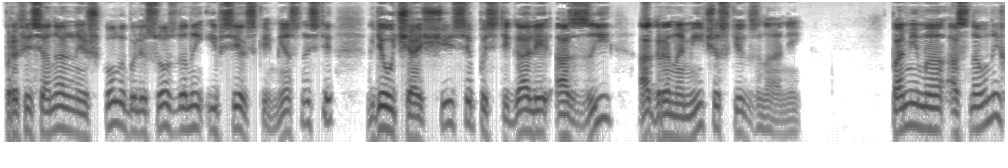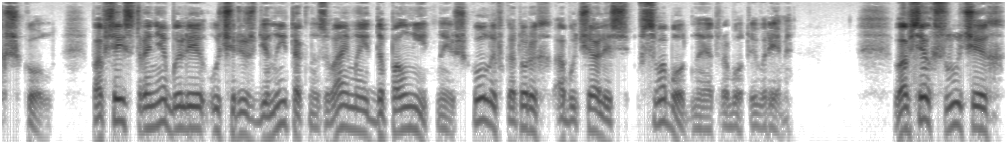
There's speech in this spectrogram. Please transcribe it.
Профессиональные школы были созданы и в сельской местности, где учащиеся постигали азы агрономических знаний. Помимо основных школ, по всей стране были учреждены так называемые дополнительные школы, в которых обучались в свободное от работы время. Во всех случаях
